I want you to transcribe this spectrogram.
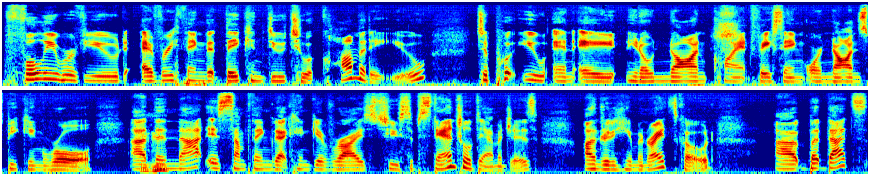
fully reviewed everything that they can do to accommodate you, to put you in a you know non-client facing or non-speaking role, uh, mm-hmm. then that is something that can give rise to substantial damages under the Human Rights Code. Uh, but that's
